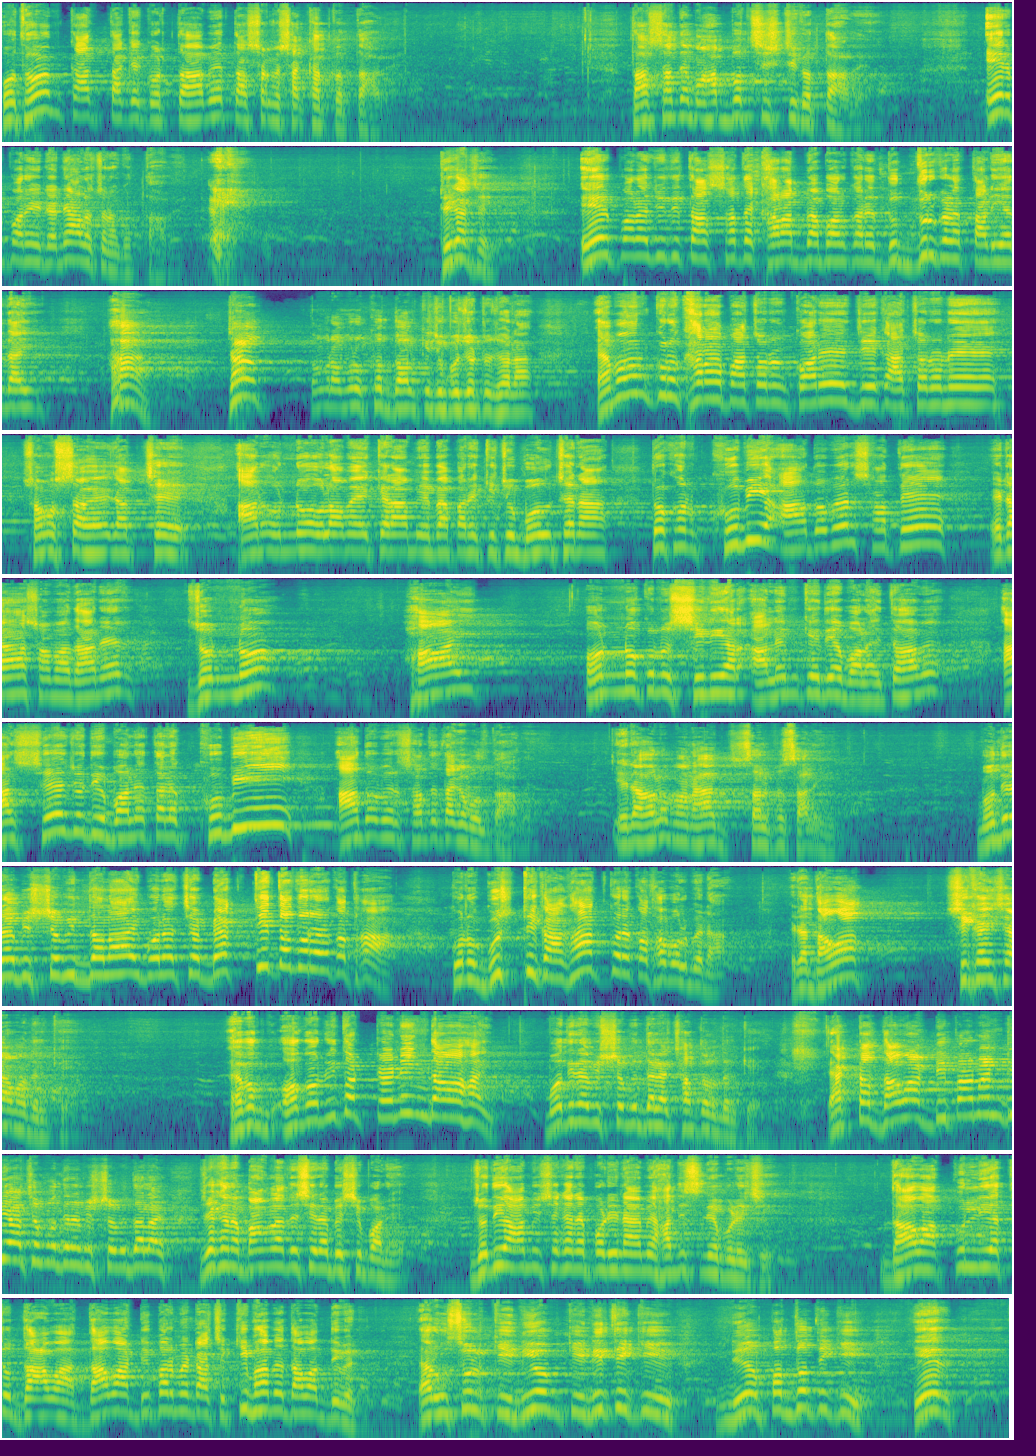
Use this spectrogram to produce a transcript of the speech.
প্রথম কাজ তাকে করতে হবে, তার সঙ্গে সাক্ষাৎ করতে হবে। তার সাথে মহাব্বত সৃষ্টি করতে হবে। এরপরে এটা নিয়ে আলোচনা করতে হবে। ঠিক আছে? এরপরে যদি তার সাথে খারাপ ব্যবহার করে, দূর দূর করে তাড়িয়ে দেয় হ্যাঁ যাও, তোমরা মূর্খ দল, কিছু বুঝো টুঝো না। এমন কোনো খারাপ আচরণ করে যে আচরণে সমস্যা হয়ে যাচ্ছে, আর অন্য ওলামায় কেরাম এ ব্যাপারে কিছু বলছে না তখন খুবই আদবের সাথে এটা সমাধানের জন্য হয়। অন্য কোনো সিনিয়র আলেমকে দিয়ে বলাইতে হবে। আর সে যদি বলে, তাহলে খুবই আদবের সাথে তাকে বলতে হবে। এটা হলো মানহাজ সালফে সালিম মদিনা বিশ্ববিদ্যালয় বলেছে ব্যক্তিত্ব দূরের কথা, কোনো গোষ্ঠীকে আঘাত করে কথা বলবে না। এটা দাওয়াত শিখাইছে আমাদেরকে। এবং অগণিত ট্রেনিং দেওয়া হয়। মদিনা বিশ্ববিদ্যালয়ের ছাত্রদেরকে। একটা দাওয়ার ডিপার্টমেন্টই আছে মদিনা বিশ্ববিদ্যালয়, যেখানে বাংলাদেশিরা বেশি পড়ে। যদিও আমি সেখানে পড়ি না, আমি হাদিস নিয়ে পড়েছি। দাওয়া কুল্লিয়াত দাওয়া দাওয়া ডিপার্টমেন্ট আছে, কীভাবে দাওয়াত দিবেন? এর উসুল কি, নিয়ম কি, নীতি কি, নিয়ম পদ্ধতি কি, এর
